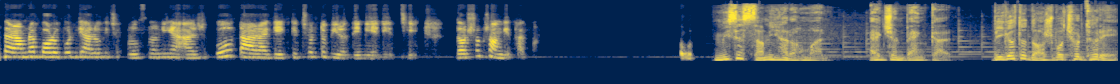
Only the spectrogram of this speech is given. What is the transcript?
স্যার আমরা পরবর্তী আরও কিছু প্রশ্ন নিয়ে আসব। তার আগে একটি ছোট্ট বিরতি নিয়ে নিচ্ছি। দর্শক সঙ্গে থাকুন। মিসেস সামিহা রহমান একজন ব্যাংকার। বিগত দশ বছর ধরে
